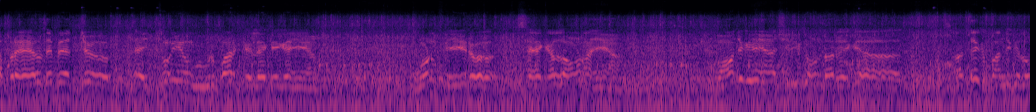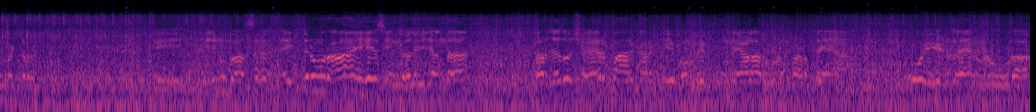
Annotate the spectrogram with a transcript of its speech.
ਅਪ੍ਰੈਲ ਦੇ ਵਿੱਚ ਇੱਥੋਂ ਹੀ ਅੰਗੂਰ ਭਰ ਕੇ ਲੈ ਕੇ ਗਏ ਆ। ਹੁਣ ਫੇਰ ਸਾਈਕਲ ਲਾਉਣ ਆਏ ਆ। ਪਹੁੰਚ ਗਏ ਆ ਸ਼੍ਰੀ ਗੌਂਡਾ ਰਹਿ ਗਿਆ 5.5 ਕਿਲੋਮੀਟਰ। ਤੇ ਇਹਨੂੰ ਬਸ ਇਧਰੋਂ ਰਾਹ ਇਹ ਸਿੰਗਲ ਹੀ ਜਾਂਦਾ। ਪਰ ਜਦੋਂ ਸ਼ਹਿਰ ਪਾਰ ਕਰਕੇ ਬੰਬੇ ਪੂਨੇ ਵਾਲਾ ਰੋਡ ਫੜਦੇ ਆ, ਉਹ ਏਟ ਲਾਈਨ ਰੋਡ ਆ,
